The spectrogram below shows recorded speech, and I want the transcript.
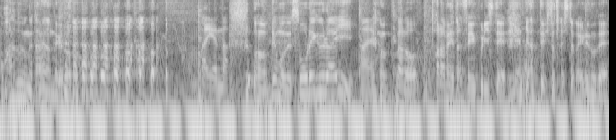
他の部分がダメなんだけど 大変な。うん、でもねそれぐらい、はい。あのパラメータ全振りしてな。やってる人たちとかいるので、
